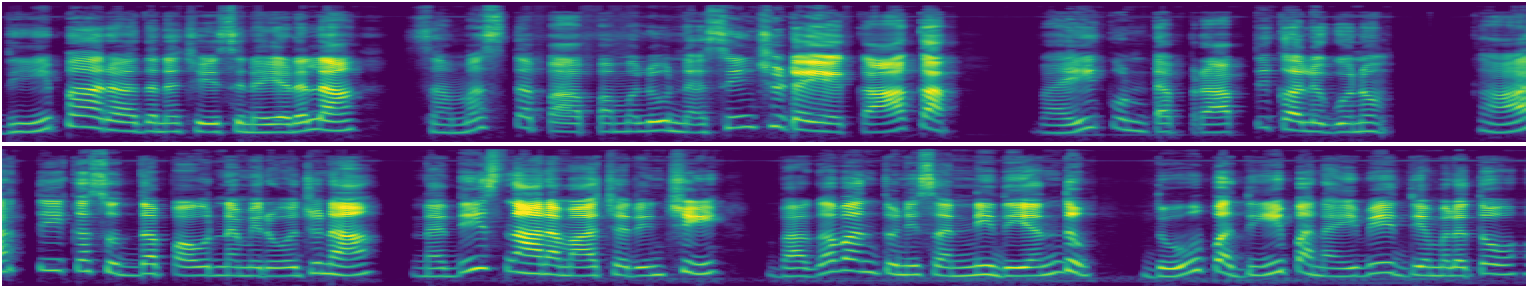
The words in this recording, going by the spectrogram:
దీపారాధన చేసిన ఎడల సమస్త పాపములు నశించుటయే కాక వైకుంఠ ప్రాప్తి కలుగును. కార్తీక శుద్ధ పౌర్ణమి రోజున నదీ స్నానమాచరించి భగవంతుని సన్నిధి యందు ధూప దీప నైవేద్యములతో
